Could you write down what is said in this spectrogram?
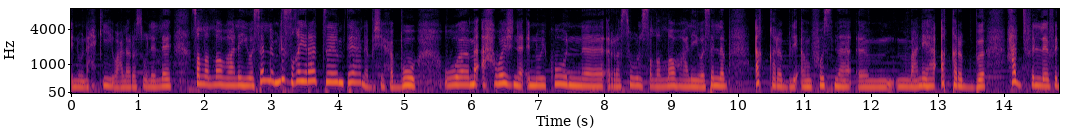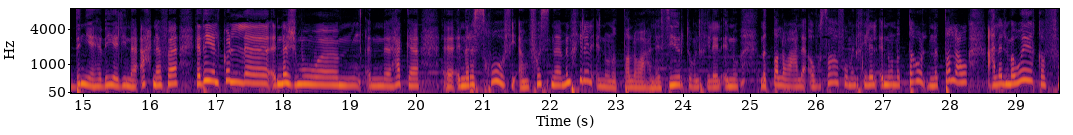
أنه نحكيه على رسول الله صلى الله عليه وسلم للصغيرات متاعنا باش يحبوه. وما أحوجنا أنه يكون الرسول صلى الله عليه وسلم أقرب لأنفسنا معناها أقرب حد في الدنيا هذه لنا إحنا. فهذه الكل نجموا هكا نرسخوه في أنفسنا من خلال إنه نطلعوا على سيرته من خلال إنه نطلعوا على أوصافه من خلال إنه نطلعوا على المواقف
